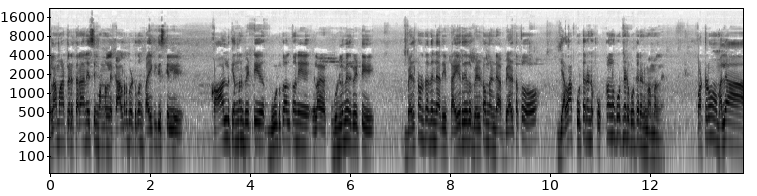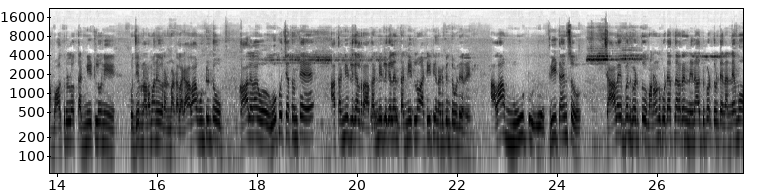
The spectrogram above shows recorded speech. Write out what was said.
ఇలా మాట్లాడతారా అనేసి మమ్మల్ని కాలర్ పట్టుకొని పైకి తీసుకెళ్ళి కాళ్ళు కిందన పెట్టి బూటు కాళ్ళతోని ఇలా గుండ్ల మీద పెట్టి బెల్ట్ ఉంటుందండి అది టైర్ ఏదో బెల్ట్ ఉందండి. ఆ బెల్ట్తో ఎలా కొట్టారండి కుక్కలను కొట్టినట్టు కొట్టారండి మమ్మల్ని. కొట్టడం మళ్ళీ ఆ బాత్రూంలో తన్నీటిలోని కొద్దిసేపు నడమనివారు అనమాట అలాగా. అలా ఉంటుంటే కాలు ఇలా ఓపు వచ్చేస్తుంటే ఆ తన్నీటికి వెళ్ళరు ఆ తన్నీటికి వెళ్ళని తన్నీటిలో అటు ఇటు నడిపిస్తూ ఉండేరండి అలా మూడు త్రీ టైమ్స్ చాలా ఇబ్బంది పడుతూ మనల్ని కొట్టేస్తున్నారని నేను అడ్డుపడుతుంటే నన్నేమో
